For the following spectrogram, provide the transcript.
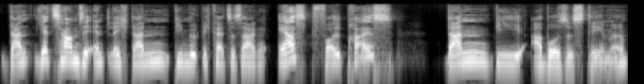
dann, jetzt haben sie endlich dann die Möglichkeit zu sagen, erst Vollpreis, dann die Abosysteme.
